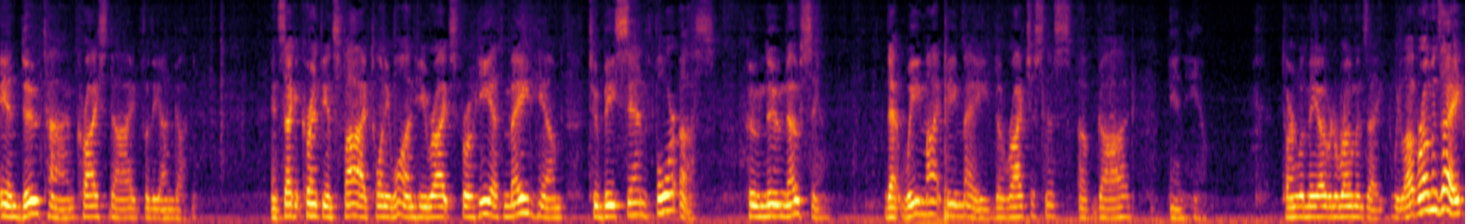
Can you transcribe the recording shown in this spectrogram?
in due time Christ died for the ungodly. In 2 Corinthians 5:21 he writes for he hath made him to be sin for us who knew no sin that we might be made the righteousness of God in him. Turn with me over to Romans 8. We love Romans 8.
